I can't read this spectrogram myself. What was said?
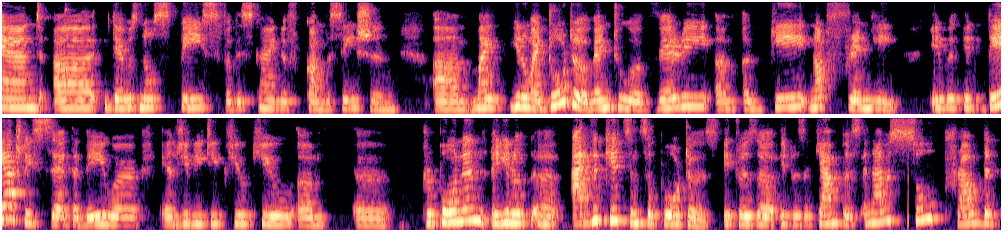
and uh, there was no space for this kind of conversation um, my you know my daughter went to a very um, a gay not friendly it was it, they actually said that they were lgbtq um, uh, proponent uh, you know uh, advocates and supporters. It was a it was a campus. And i was so proud that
